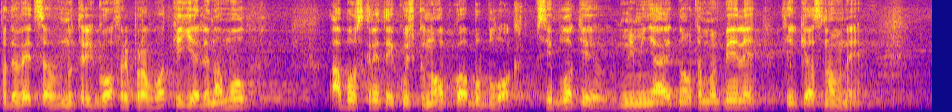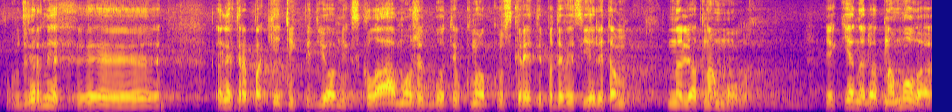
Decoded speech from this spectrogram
подивитися внутрі гофри проводки, є ли намул, або вскрити якусь кнопку, або блок. Всі блоки не міняють на автомобілі, тільки основні. В двірних е, електропакетник, підйомник скла може бути в кнопку вскрити, подивитися, є ли там нальот на мулу. Як є нальот на мула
